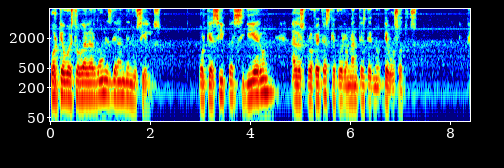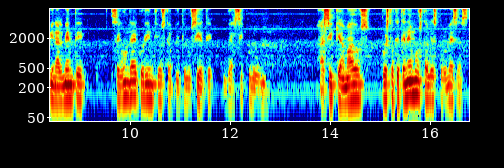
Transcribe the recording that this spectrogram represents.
porque vuestro galardón es grande en los cielos, porque así persiguieron a los profetas que fueron antes de, vosotros. Finalmente, segunda de Corintios capítulo 7, versículo 1. Así que, amados, puesto que tenemos tales promesas,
